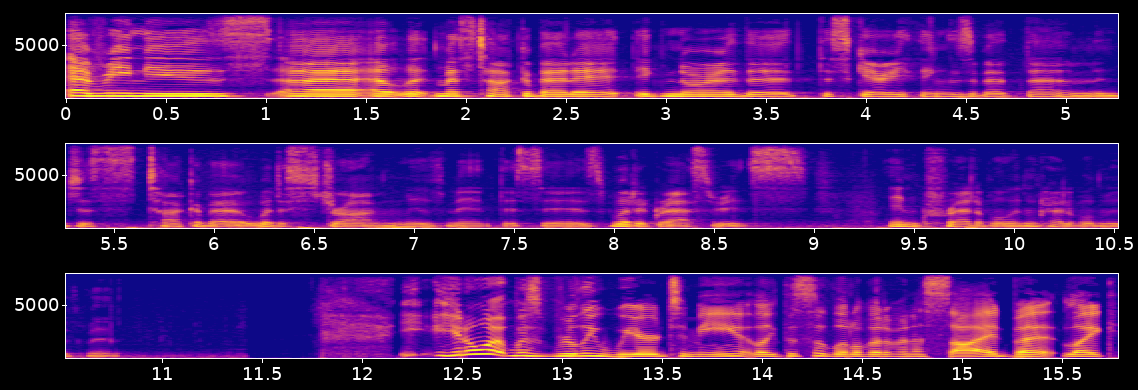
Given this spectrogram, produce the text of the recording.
Every news uh, outlet must talk about it, ignore the, the scary things about them, and just talk about what a strong movement this is. What a grassroots, incredible, incredible movement. You know what was really weird to me? Like, this is a little bit of an aside, but like,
